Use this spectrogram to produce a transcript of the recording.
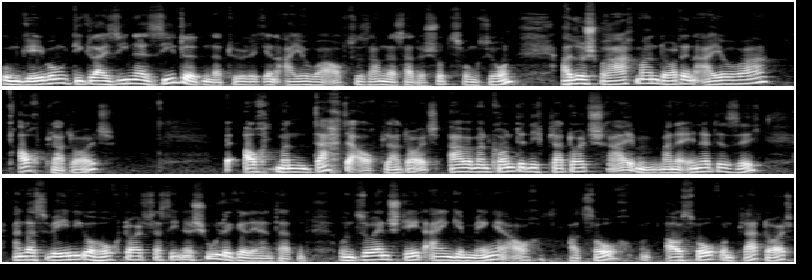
Umgebung. Die Gleisiner siedelten natürlich in Iowa auch zusammen, das hatte Schutzfunktion. Also sprach man dort in Iowa auch Plattdeutsch. Auch, man dachte auch Plattdeutsch, aber man konnte nicht Plattdeutsch schreiben. Man erinnerte sich an das wenige Hochdeutsch, das sie in der Schule gelernt hatten. Und so entsteht ein Gemenge auch aus Hoch- und, aus Hoch- und Plattdeutsch,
